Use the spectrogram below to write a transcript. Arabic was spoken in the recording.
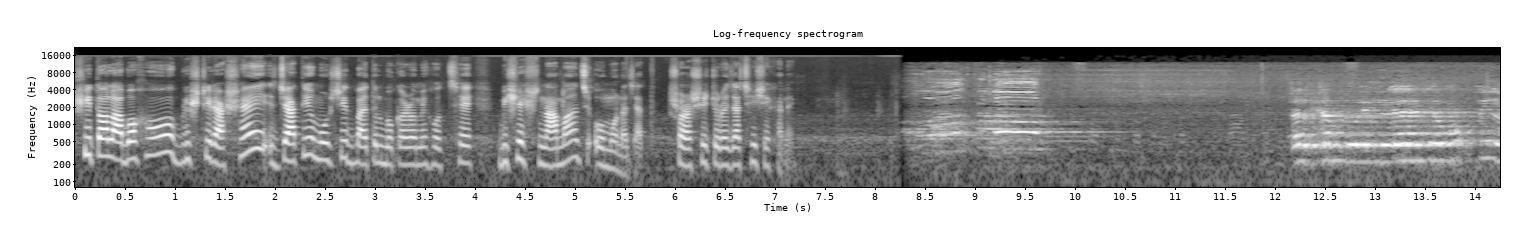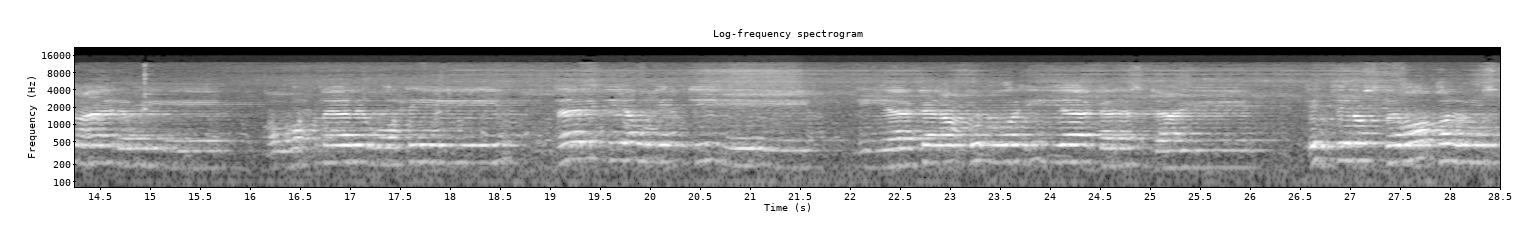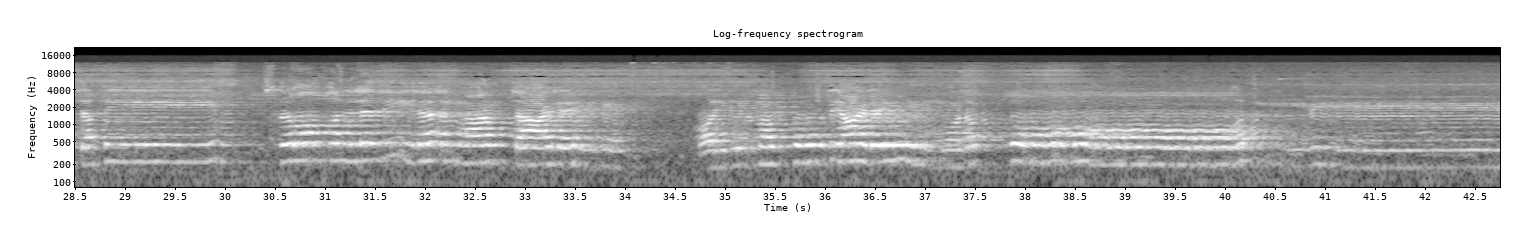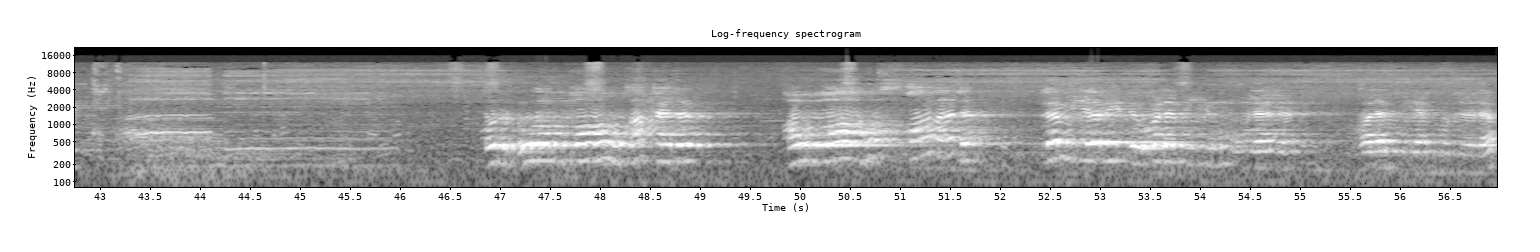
শীতল আবহাওয়া ও বৃষ্টির আশায় জাতীয় মসজিদ বায়তুল মোকাররমে হচ্ছে বিশেষ নামাজ ও মোনাজাত সরাসরি চলে যাচ্ছি সেখানে الحمد لله رب العالمين الرحمن الرحيم مالك يوم الدين إياك نعبد وإياك نستعين اهدنا الصراط المستقيم صراط الذين أنعمت عليهم غير المغضوب عليهم ولا الضالين. قل هو الله أحد الله الصمد لم يلد ولم يولد ولم يكن له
